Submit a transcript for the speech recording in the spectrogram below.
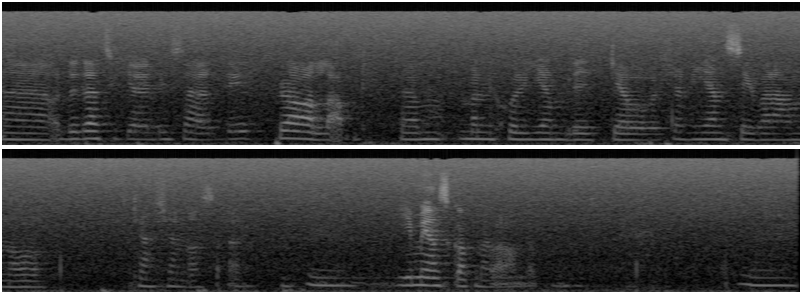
Eh, och det där tycker jag det är, så här, det är ett bra land där människor är jämlika och känner igen sig i varandra och kan känna så här, Mm. gemenskap med varandra. Mm.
